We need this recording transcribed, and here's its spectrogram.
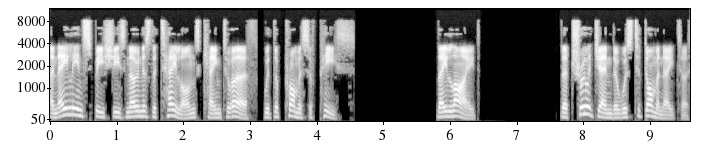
an alien species known as the Taelons came to Earth, with the promise of peace. They lied. Their true agenda was to dominate us.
